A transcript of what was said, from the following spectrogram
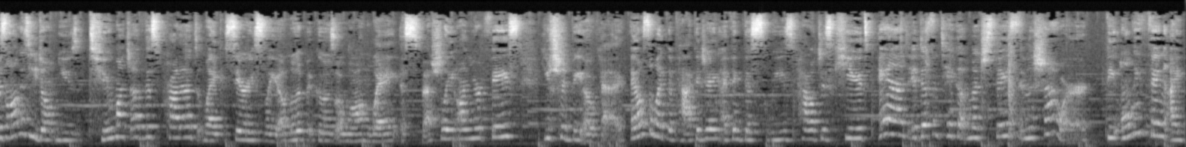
As long as you don't use too much of this product, like seriously, a little bit goes a long way, especially on your face, you should be okay. I also like the packaging. I think this squeeze pouch is cute and it doesn't take up much space in the shower. The only thing I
